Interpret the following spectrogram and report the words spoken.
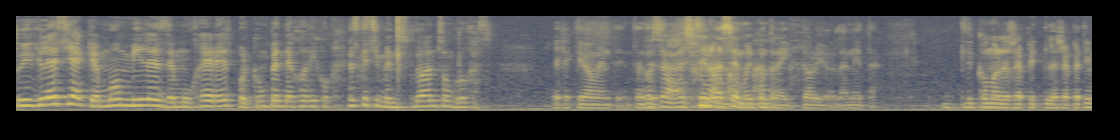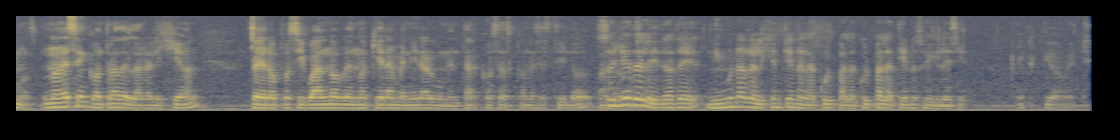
tu iglesia quemó miles de mujeres porque un pendejo dijo, es que si menstruan son brujas. Efectivamente, entonces O sea, es se me hace muy contradictorio, la neta. Como les, les repetimos, no es en contra de la religión, pero pues igual no, no quieran venir a argumentar cosas con ese estilo. Soy yo de la idea de ninguna religión tiene la culpa, la culpa la tiene su iglesia. Efectivamente.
